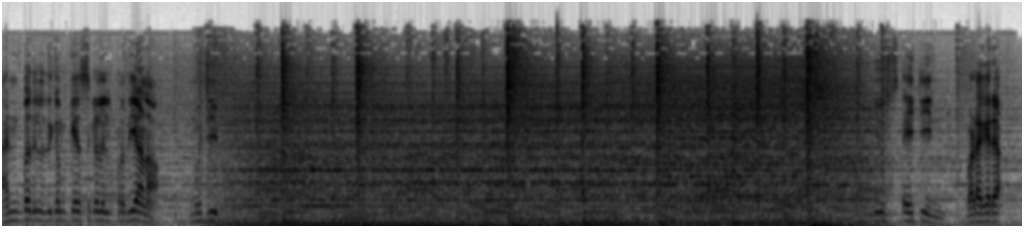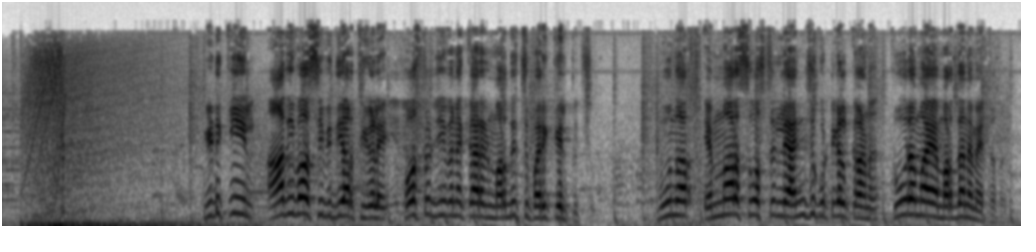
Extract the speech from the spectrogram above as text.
അൻപതിലധികം കേസുകളിൽ പ്രതിയാണ് മുജീബ്. ന്യൂസ് എയ്റ്റീൻ വടകര. ഇടുക്കിയിൽ ആദിവാസി വിദ്യാർത്ഥികളെ ഹോസ്റ്റൽ ജീവനക്കാരൻ മർദ്ദിച്ച് പരിക്കേൽപ്പിച്ചു. മൂന്നാർ എം ആർ എസ് ഹോസ്റ്റലിലെ അഞ്ച് കുട്ടികൾക്കാണ് ക്രൂരമായ മർദ്ദനമേറ്റത്.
